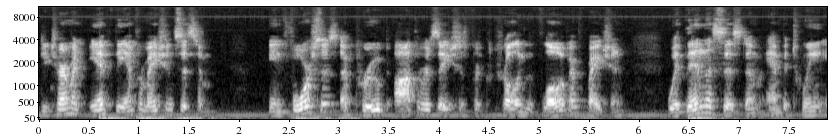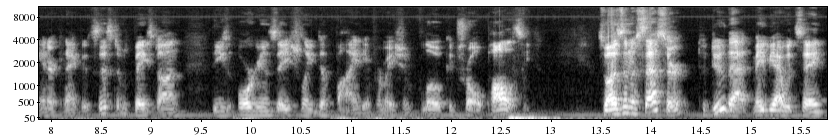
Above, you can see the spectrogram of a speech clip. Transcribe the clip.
determine if the information system enforces approved authorizations for controlling the flow of information within the system and between interconnected systems based on these organizationally defined information flow control policies. So as an assessor, to do that, maybe I would say,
